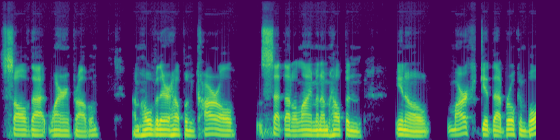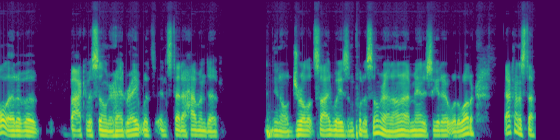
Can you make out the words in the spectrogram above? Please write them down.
solve that wiring problem? I'm over there helping Carl set that alignment. I'm helping, you know, Mark get that broken bolt out of a back of a cylinder head, right? With instead of having to, you know, drill it sideways and put a cylinder head on it, I managed to get it with a welder. That kind of stuff.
